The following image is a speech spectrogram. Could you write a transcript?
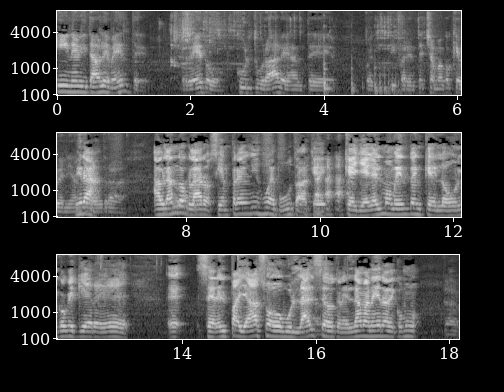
inevitablemente retos culturales ante pues, diferentes chamacos que venían Mira, de otra... Hablando claro, siempre hay un hijo de puta que, que llega el momento en que lo único que quiere es ser el payaso o burlarse o tener la manera de cómo... Claro.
